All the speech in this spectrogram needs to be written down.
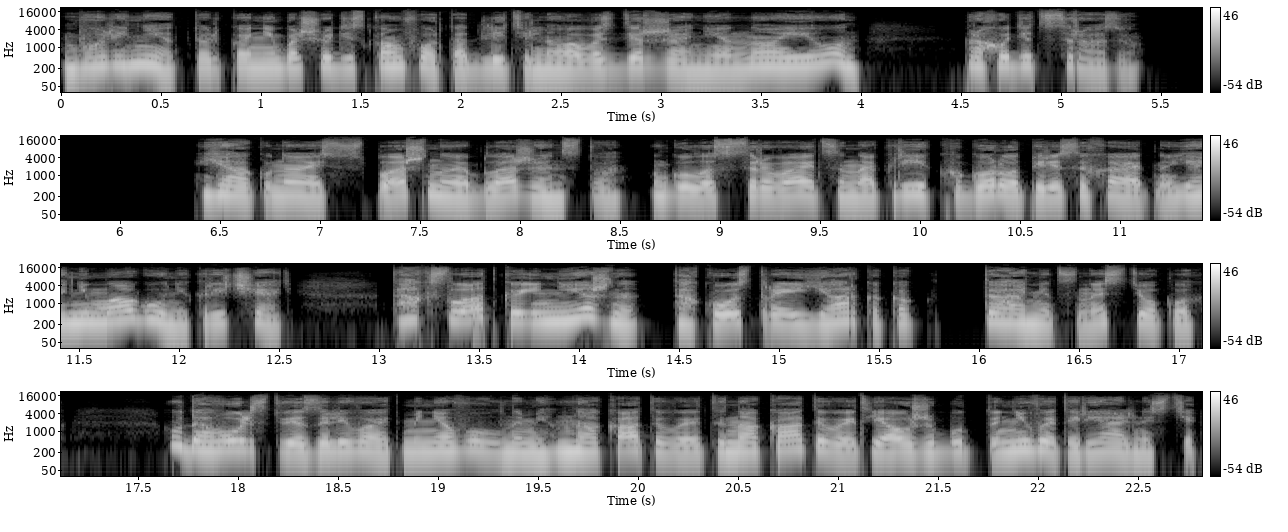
Боли нет, только небольшой дискомфорт от длительного воздержания, но и он проходит сразу. Я окунаюсь в сплошное блаженство. Голос срывается на крик, горло пересыхает, но я не могу не кричать. Так сладко и нежно, так остро и ярко, как танец на стеклах. Удовольствие заливает меня волнами, накатывает и накатывает, я уже будто не в этой реальности.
